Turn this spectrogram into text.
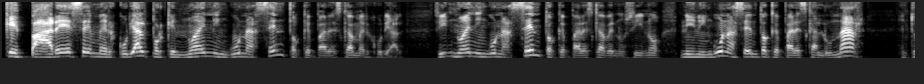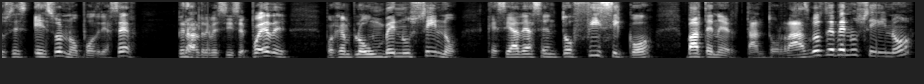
que parece mercurial, porque no hay ningún acento que parezca mercurial. ¿sí? No hay ningún acento que parezca venusino, ni ningún acento que parezca lunar. Entonces eso no podría ser. Pero al revés sí se puede. Por ejemplo, un venusino que sea de acento físico va a tener tanto rasgos de venusino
